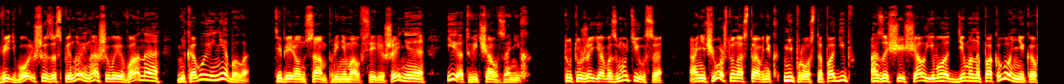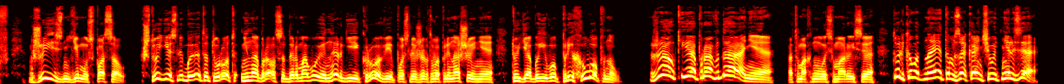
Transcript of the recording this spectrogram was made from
Ведь больше за спиной нашего Ивана никого и не было. Теперь он сам принимал все решения и отвечал за них. Тут уже я возмутился. А ничего, что наставник не просто погиб, а защищал его от демона-поклонников, жизнь ему спасал. Что если бы этот урод не набрался дармовой энергии и крови после жертвоприношения, то я бы его прихлопнул. «Жалкие оправдания», — отмахнулась Марыся. «Только вот на этом заканчивать нельзя.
